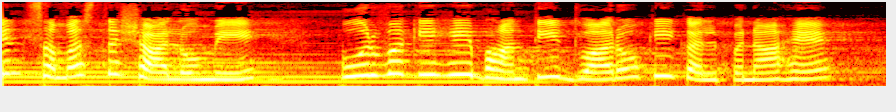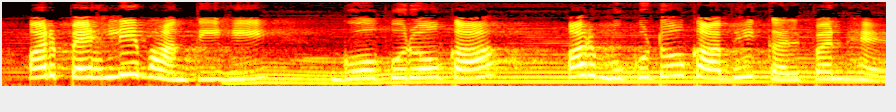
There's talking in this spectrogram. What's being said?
इन समस्त शालों में पूर्व की ही भांति द्वारों की कल्पना है और पहली भांति ही गोपुरों का और मुकुटों का भी कल्पन है।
